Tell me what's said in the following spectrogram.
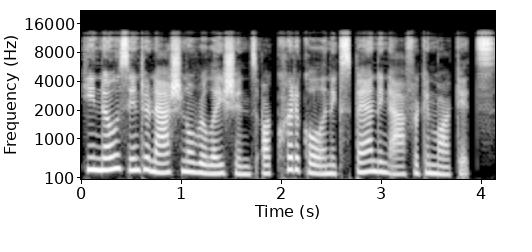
He knows international relations are critical in expanding African markets.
